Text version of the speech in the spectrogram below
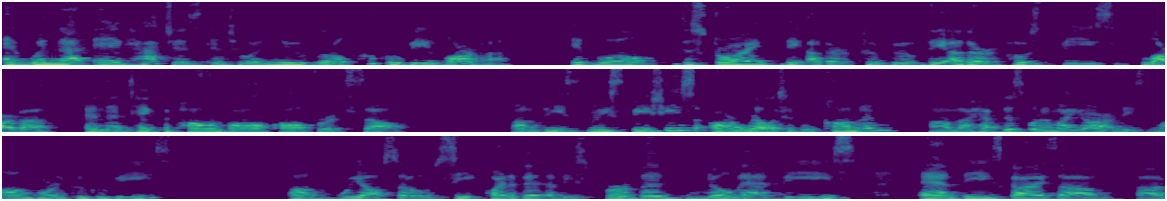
And when that egg hatches into a new little cuckoo bee larva, it will destroy the other cuckoo, the other host bee's larva, and then take the pollen ball all for itself. Um, these three species are relatively common. Um, I have this one in my yard, these longhorn cuckoo bees. Um, we also see quite a bit of these fervid nomad bees, and these guys um, uh,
